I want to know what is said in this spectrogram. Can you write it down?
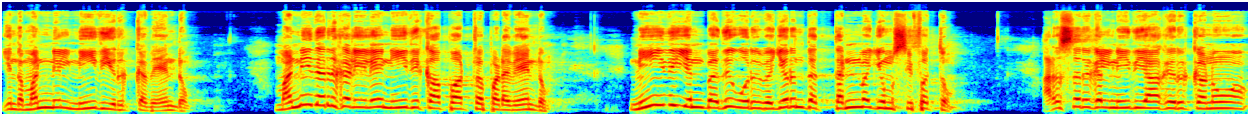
இந்த மண்ணில் நீதி இருக்க வேண்டும். மனிதர்களிலே நீதி காப்பாற்றப்பட வேண்டும். நீதி என்பது ஒரு உயர்ந்த தன்மையும் சிஃபத்தும் அரசர்கள் நீதியாக இருக்கணும்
